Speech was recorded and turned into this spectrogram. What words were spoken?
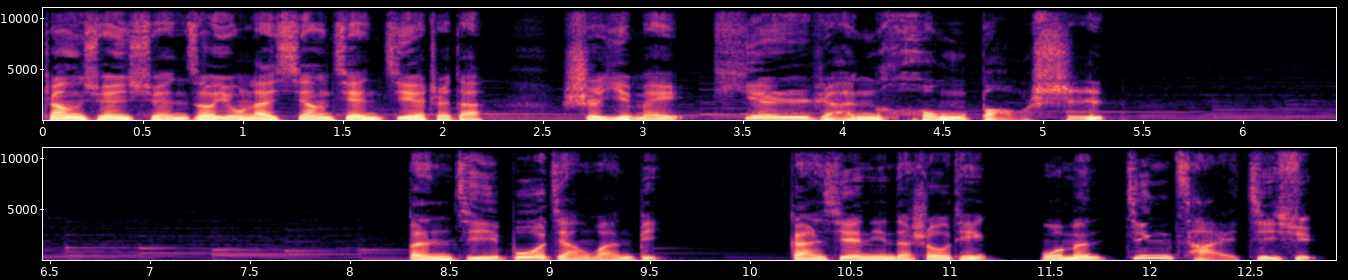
张璇选择用来镶嵌戒指的是一枚天然红宝石。本集播讲完毕，感谢您的收听，我们精彩继续。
